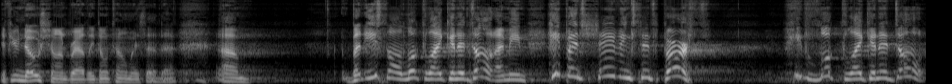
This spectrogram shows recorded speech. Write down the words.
if you know Shawn Bradley, don't tell him I said that. Um, but Esau looked like an adult. I mean, he'd been shaving since birth. He looked like an adult.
